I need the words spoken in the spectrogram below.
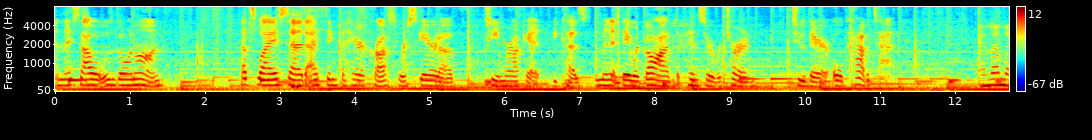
and they saw what was going on. That's why I said I think the Heracross were scared of Team Rocket because the minute they were gone, the Pinsir returned to their old habitat. And then the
